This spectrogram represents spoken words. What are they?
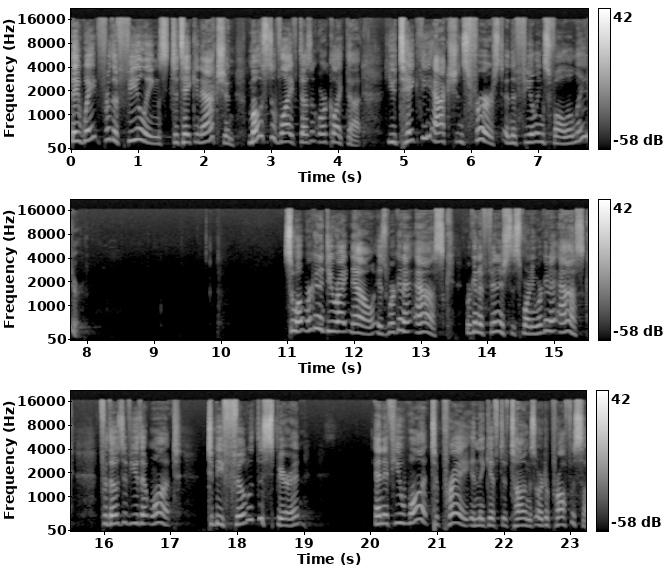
They wait for the feelings to take an action. Most of life doesn't work like that. You take the actions first, and the feelings follow later. So, what we're going to do right now is we're going to ask, we're going to finish this morning, we're going to ask for those of you that want to be filled with the Spirit, and if you want to pray in the gift of tongues or to prophesy,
